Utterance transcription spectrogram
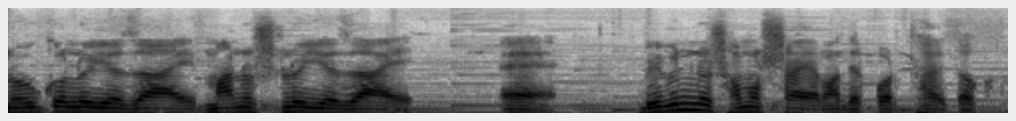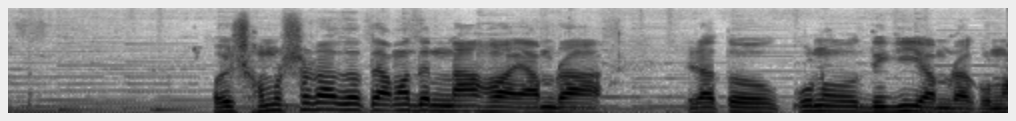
নৌকো লইয়ে যায় মানুষ লইয়ে যায় হ্যাঁ বিভিন্ন সমস্যায় আমাদের পড়তে হয় তখন। ওই সমস্যাটা যাতে আমাদের না হয় আমরা এটা তো কোনো দিকেই আমরা কোনো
